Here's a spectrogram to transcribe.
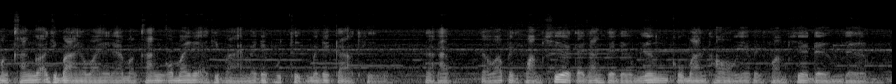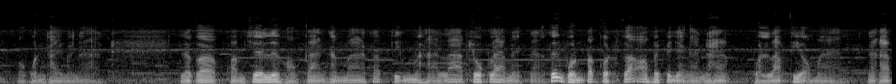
บางครั้งก็อธิบายเอาไว้นะบางครั้งก็ไม่ได้อธิบายไม่ได้พูดถึงไม่ได้กล่าวถึงนะครับ แต่ว่าเป็นความเชื่อแต่ดั้งแต่เดิมเรื่องกุมารทองเนี่ยเป็นความเชื่อเดิมเดิมของคนไทยมานาน แล้วก็ความเชื่อเรื่องของการทำมาทรัพย์สินมหาลาภโชคลาภต่างๆซึ่งผลปรากฏก็ออกไปเป็นอย่างนั้นนะครับผลลัพธ์ที่ออกมานะครับ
